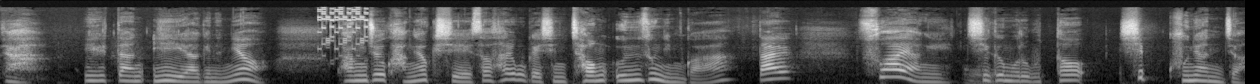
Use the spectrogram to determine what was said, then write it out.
자, 일단 이 이야기는요. 광주 광역시에서 살고 계신 정은숙님과 딸 수아 양이 지금으로부터 19년 전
